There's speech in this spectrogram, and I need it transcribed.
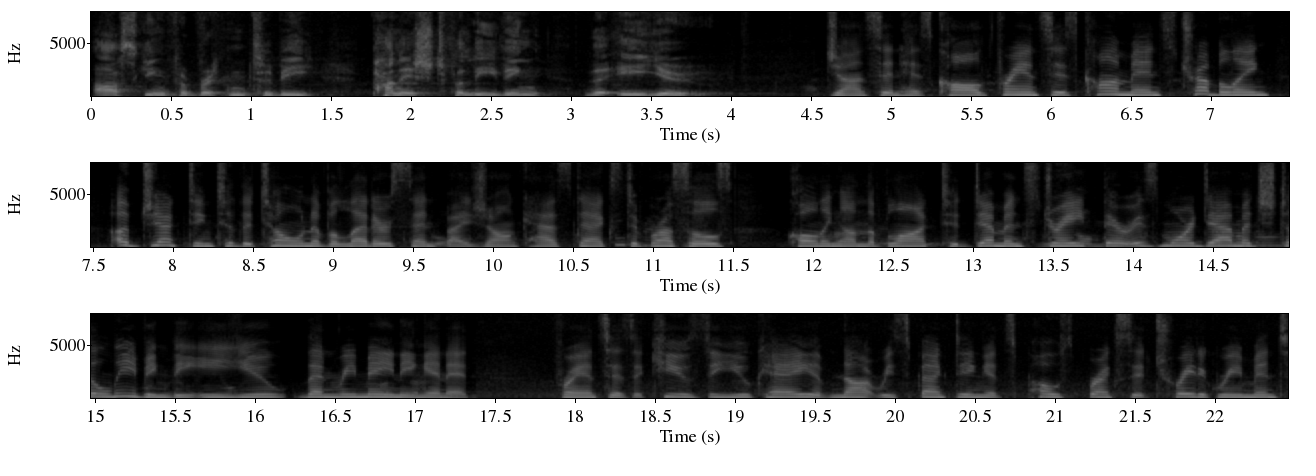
asking for Britain to be punished for leaving the EU. Johnson has called France's comments troubling, objecting to the tone of a letter sent by Jean Castex to Brussels calling on the bloc to demonstrate there is more damage to leaving the EU than remaining in it. France has accused the UK of not respecting its post Brexit trade agreement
